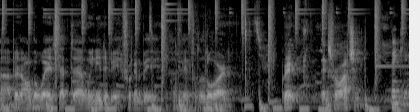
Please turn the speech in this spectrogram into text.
uh, but in all the ways that uh, we need to be if we're going to be faithful to the Lord. Great. Thanks for watching. Thank you.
